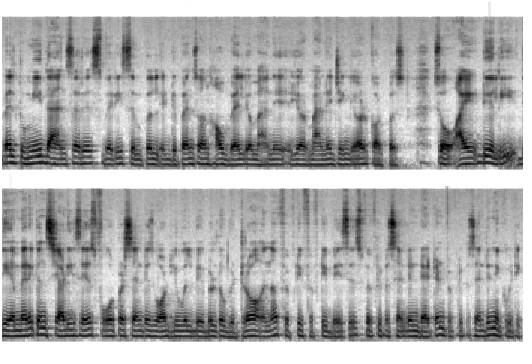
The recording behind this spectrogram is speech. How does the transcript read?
Well, to me, the answer is very simple. It depends on how well you're, you're managing your corpus. So, ideally, the American study says 4% is what you will be able to withdraw on a 50 50 basis 50% in debt and 50% in equity.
